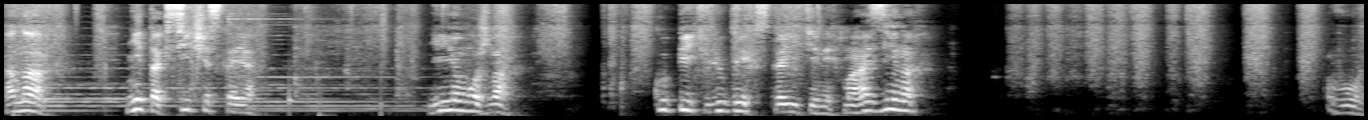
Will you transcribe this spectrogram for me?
Она не токсическая. Ее можно купить в любых строительных магазинах. Вот.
